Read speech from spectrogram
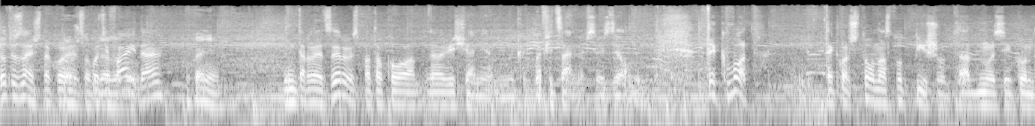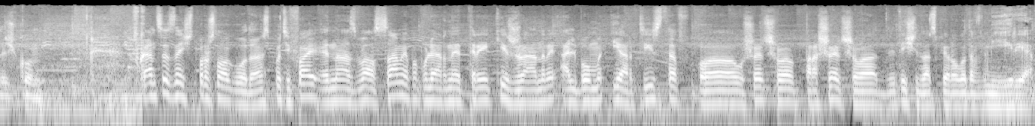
Ну, ты знаешь, что такое То, Spotify, да? Ну, конечно. интернет-сервис потокового э, вещания. Ну, Как бы официально все сделано. Так вот, так вот, что у нас тут пишут? Одну секундочку. В конце, значит, прошлого года Spotify назвал самые популярные треки, жанры, альбомы и артистов э, ушедшего, прошедшего 2021 года в мире.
